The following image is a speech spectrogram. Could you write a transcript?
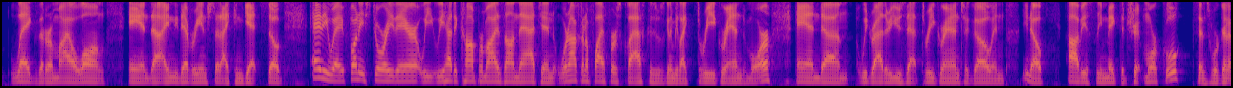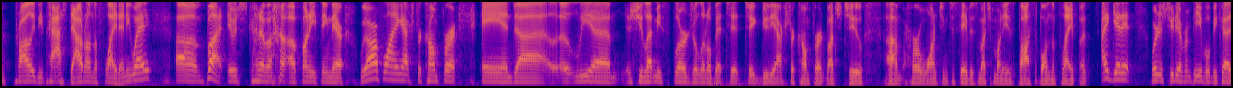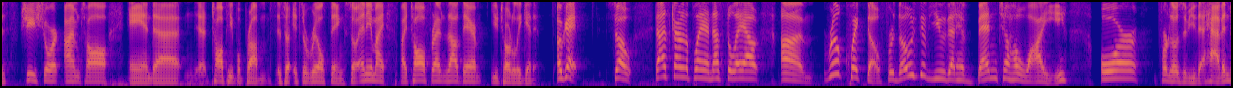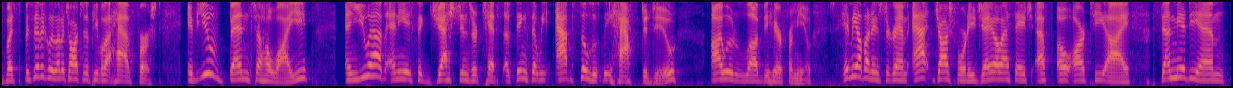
legs that are a mile long and uh, I need every inch that I can get. So anyway, funny story there. We we had to compromise on that and we're not going to fly first class because it was going to be like three grand more, and um, we'd rather use that three grand to go and you know obviously make the trip more cool since we're going to probably be passed out on the flight anyway. Um, but it was just kind of a, a, funny thing there. We are flying extra comfort, and uh, Leah, she let me splurge a little bit to, to do the extra comfort, much to um, her wanting to save as much money as possible on the flight. But I get it. We're just two different people because she's short, I'm tall, and uh, tall people problems. It's a, it's a real thing. So, any of my, my tall friends out there, you totally get it. Okay. So that's kind of the plan. That's the layout. Um, real quick though, for those of you that have been to Hawaii, or for those of you that haven't, but specifically, let me talk to the people that have first. If you've been to Hawaii and you have any suggestions or tips of things that we absolutely have to do, I would love to hear from you. So hit me up on Instagram at Josh Forti, J O S H F O R T I. Send me a DM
